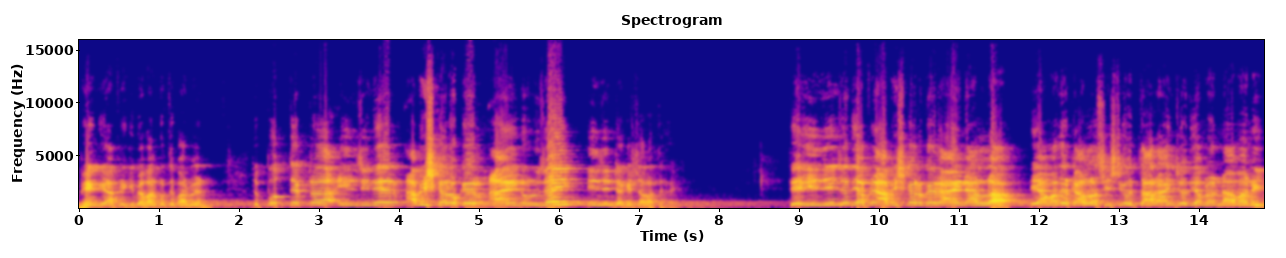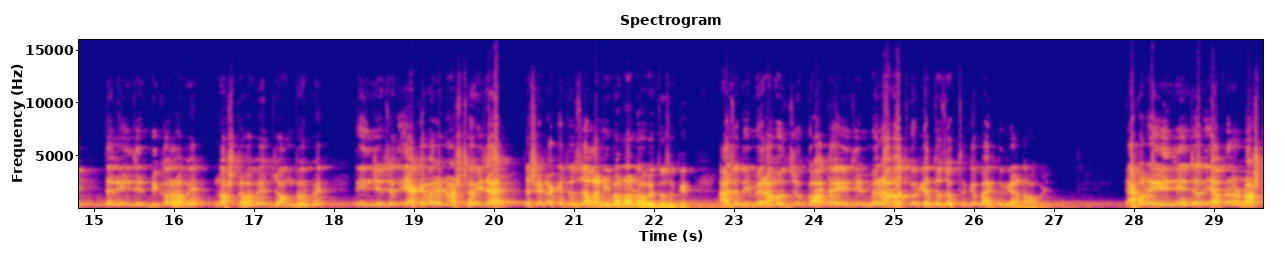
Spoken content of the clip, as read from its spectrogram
ভেঙে আপনি কি ব্যবহার করতে পারবেন? তো প্রত্যেকটা ইঞ্জিনের আবিষ্কারকের আইন অনুযায়ী ইঞ্জিনটাকে চালাতে হয়। তো ইঞ্জিন যদি আপনি আবিষ্কারকের আইন আল্লাহ এই আমাদেরকে আল্লাহ সৃষ্টি করে তার আইন যদি আমরা না মানি, তাহলে ইঞ্জিন বিকল হবে, নষ্ট হবে, জং ধরবে। তো ইঞ্জিন যদি একেবারে নষ্ট হয়ে যায়, তো সেটাকে তো জ্বালানি বানানো হবে দুজকের আর যদি মেরামত যোগ্য হয়, তো ইঞ্জিন মেরামত করিয়া দুজক থেকে বাইর করিয়ে আনা হবে। এখন এই ইঞ্জিন যদি আপনারা নষ্ট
